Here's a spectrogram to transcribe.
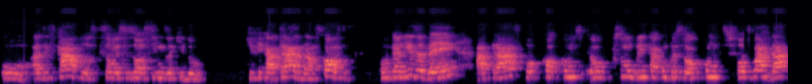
o, as escápulas, que são esses ossinhos aqui do que fica atrás nas costas, organiza bem atrás, como eu costumo brincar com o pessoal, como se fosse guardar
